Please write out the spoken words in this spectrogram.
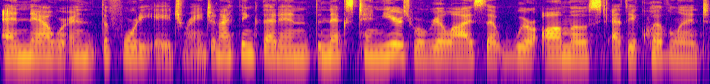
and now we're in the 40 age range. And I think that in the next 10 years, we'll realize that we're almost at the equivalent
